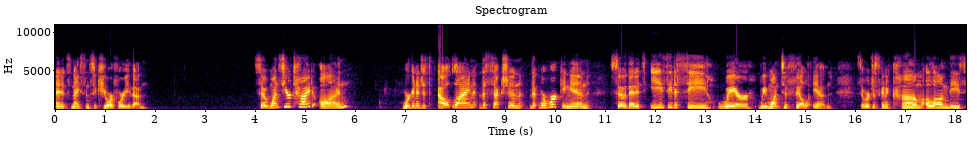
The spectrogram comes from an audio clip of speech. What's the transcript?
and it's nice and secure for you then. So once you're tied on, we're going to just outline the section that we're working in so that it's easy to see where we want to fill in. So we're just going to come along these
